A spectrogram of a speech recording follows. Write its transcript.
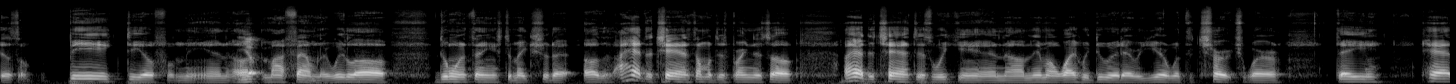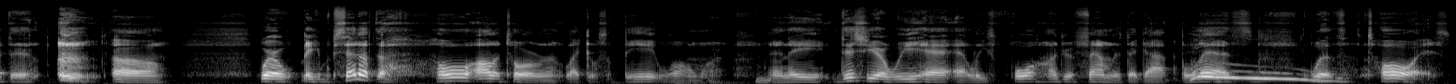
is a big deal for me and uh, Yep. my family. We love doing things to make sure that others. I had the chance. I'm gonna just bring this up. I had the chance this weekend. Um, me and my wife we do it every year with the church where they had the uh, where they set up the whole auditorium like it was a big Walmart. And they this year we had at least 400 families that got blessed with toys.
